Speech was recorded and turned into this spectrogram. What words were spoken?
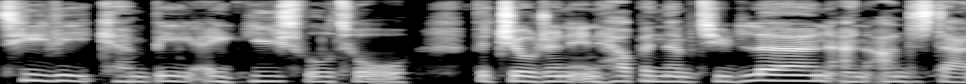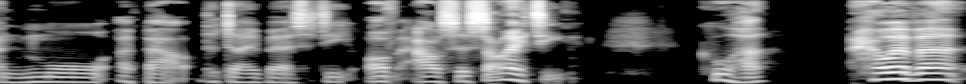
TV can be a useful tool for children in helping them to learn and understand more about the diversity of our society. Cool, huh? However,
